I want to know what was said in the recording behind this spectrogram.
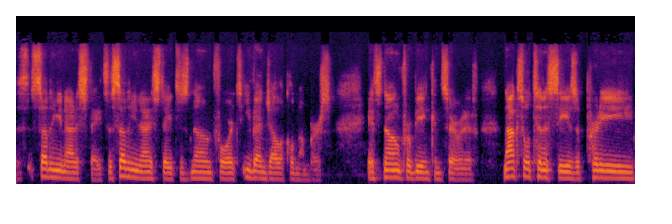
southern United States. The southern United States is known for its evangelical numbers. It's known for being conservative. Knoxville, Tennessee is a pretty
